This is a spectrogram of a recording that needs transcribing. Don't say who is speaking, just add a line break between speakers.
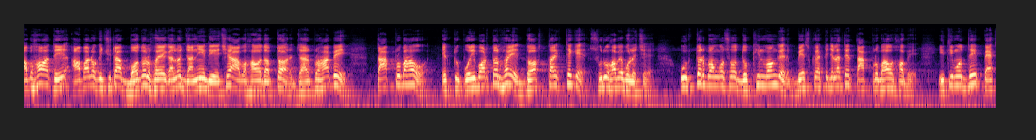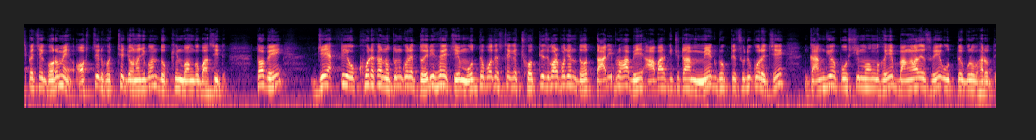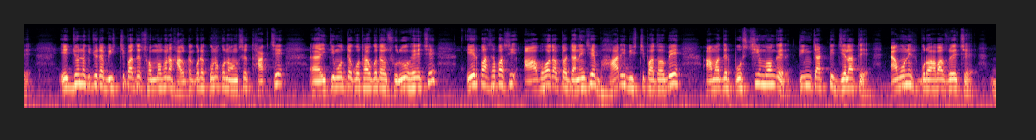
আবহাওয়াতে আবারও কিছুটা বদল হয়ে গেল জানিয়ে দিয়েছে আবহাওয়া দপ্তর, যার প্রভাবে তাপপ্রবাহ একটু পরিবর্তন হয়ে দশ তারিখ থেকে শুরু হবে বলেছে। উত্তরবঙ্গ সহ দক্ষিণবঙ্গের বেশ কয়েকটি জেলাতে তাপপ্রবাহ হবে। ইতিমধ্যেই প্যাচ প্যাচে গরমে অস্থির হচ্ছে জনজীবন দক্ষিণবঙ্গবাসীর। তবে যে একটি অক্ষরেখা নতুন করে তৈরি হয়েছে, মধ্যপ্রদেশ থেকে ছত্তিশগড় পর্যন্ত, তারই প্রভাবে আবার কিছুটা মেঘ ঢুকতে শুরু করেছে গাঙ্গীয় পশ্চিমবঙ্গ হয়ে বাংলাদেশ হয়ে উত্তর পূর্ব ভারতে। এর জন্য কিছুটা বৃষ্টিপাতের সম্ভাবনা হালকা করে কোনো কোনো অংশে থাকছে। ইতিমধ্যে কোথাও কোথাও শুরু হয়েছে। এর পাশাপাশি আবহাওয়া দপ্তর জানিয়েছে, ভারী বৃষ্টিপাত হবে আমাদের পশ্চিমবঙ্গের তিন চারটি জেলাতে। এমনই পূর্বাভাস রয়েছে।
